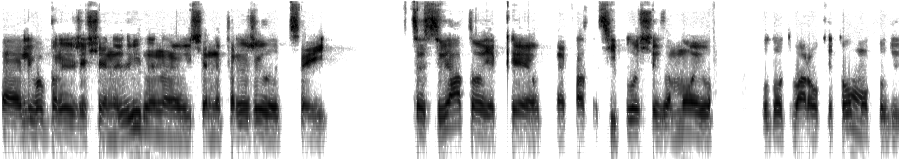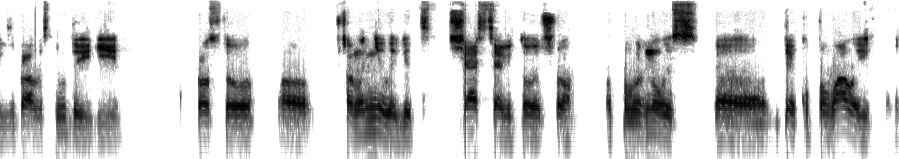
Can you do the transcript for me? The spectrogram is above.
е, лівобережжя ще не звільнено і ще не пережили цей це свято, яке якраз на цій площі за мною було два роки тому, коли зібрались люди і просто о, шаленіли від щастя від того, що повернулись, е, де купували їх, вони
